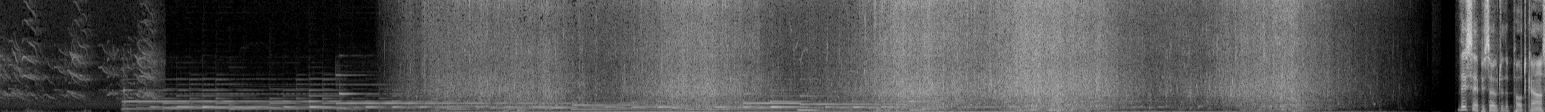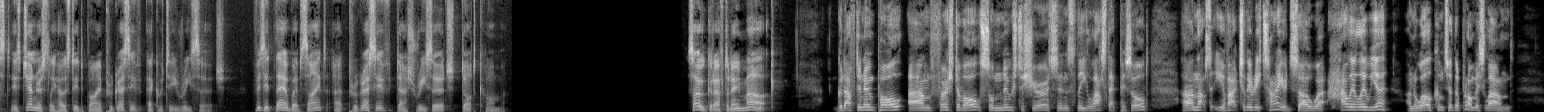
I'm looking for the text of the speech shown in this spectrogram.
This episode of the podcast is generously hosted by Progressive Equity Research. Visit their website at progressive research.com. So, good afternoon, Mark. Good afternoon, Paul. And first of all, some news to share since the last episode, and that's that you've actually retired. So, uh, hallelujah and welcome to the promised land.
